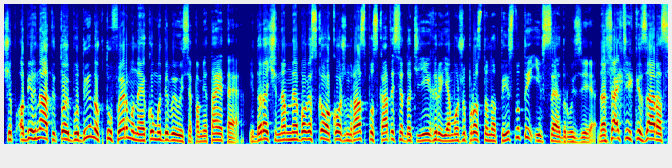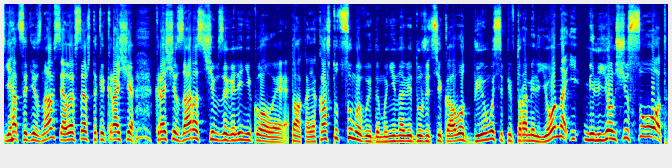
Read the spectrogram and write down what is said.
щоб обігнати той будинок, ту ферму, на яку ми дивилися, пам'ятаєте? І до речі, нам не обов'язково кожен раз спускатися до тієї гри. Я можу просто натиснути і все, друзі. На жаль, тільки зараз я це дізнався, але все ж таки краще, краще зараз, чим взагалі ніколи. Так, а яка ж тут сума вийде? Мені навіть дуже цікаво. Дивимося, півтора мільйона і мільйон шістсот.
